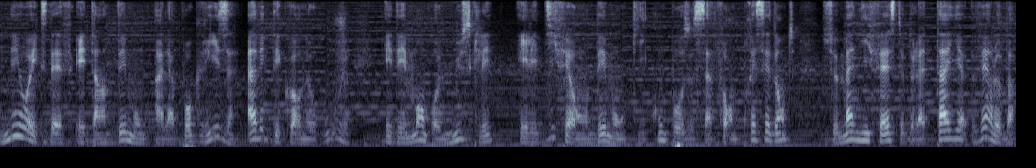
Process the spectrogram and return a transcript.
Neo Exdef est un démon à la peau grise avec des cornes rouges et des membres musclés et les différents démons qui composent sa forme précédente se manifestent de la taille vers le bas.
